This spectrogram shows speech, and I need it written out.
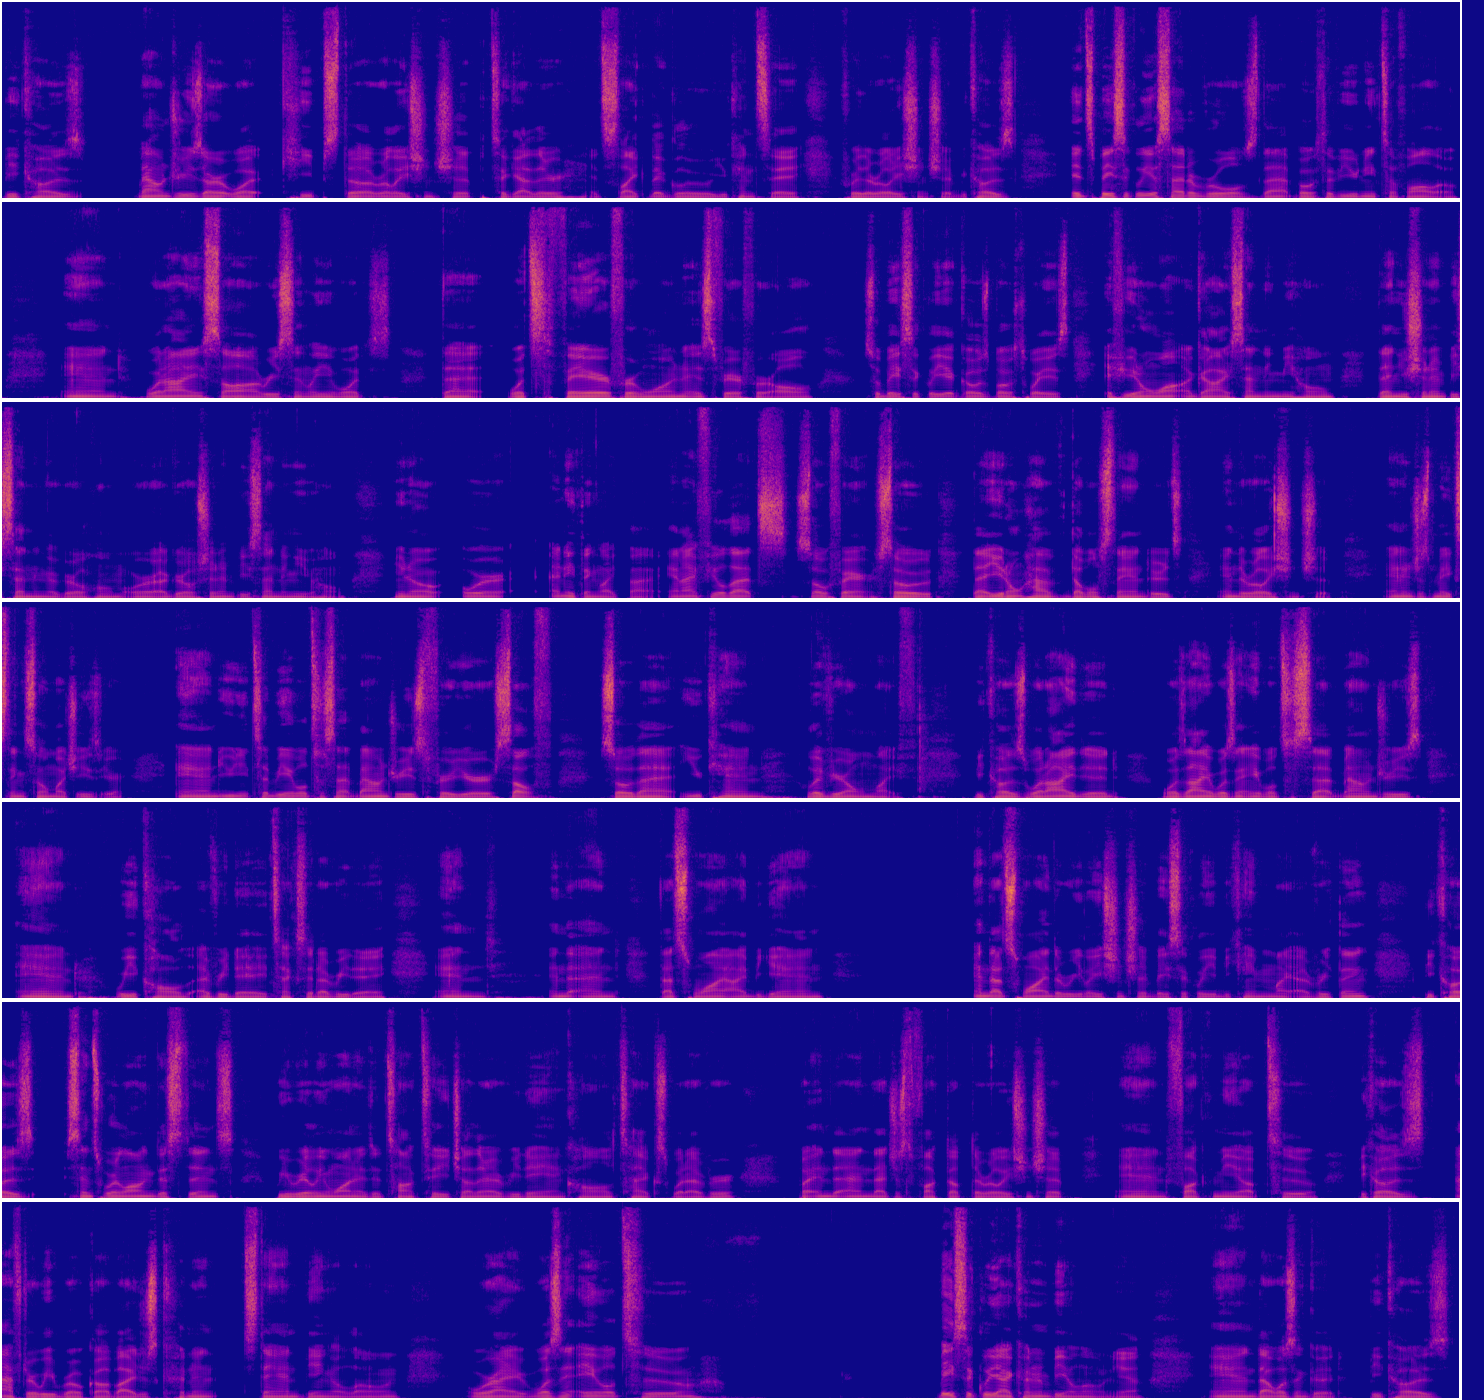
because boundaries are what keeps the relationship together it's like the glue you can say for the relationship because it's basically a set of rules that both of you need to follow. And what I saw recently was that what's fair for one is fair for all. So basically, it goes both ways. If you don't want a guy sending me home, then you shouldn't be sending a girl home, or a girl shouldn't be sending you home, you know, or anything like that. And I feel that's so fair, so that you don't have double standards in the relationship. And it just makes things so much easier. And you need to be able to set boundaries for yourself so that you can live your own life. Because what I did was I wasn't able to set boundaries and we called every day, texted every day. And in the end, that's why I began and that's why the relationship basically became my everything because since we're long distance, we really wanted to talk to each other every day and call, text, whatever. But in the end, that just fucked up the relationship and fucked me up too because after we broke up, I just couldn't stand being alone, or I wasn't able to. Basically, I couldn't be alone, yeah. And that wasn't good because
